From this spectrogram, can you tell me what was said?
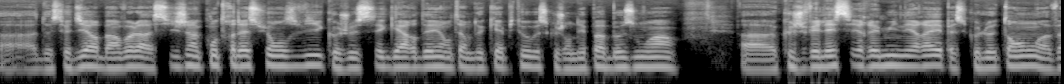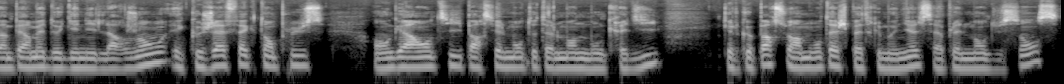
Euh, de se dire, ben voilà, si j'ai un contrat d'assurance vie que je sais garder en termes de capitaux parce que j'en ai pas besoin, euh, que je vais laisser rémunérer parce que le temps va me permettre de gagner de l'argent et que j'affecte en plus en garantie partiellement, totalement de mon crédit, quelque part sur un montage patrimonial, ça a pleinement du sens.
